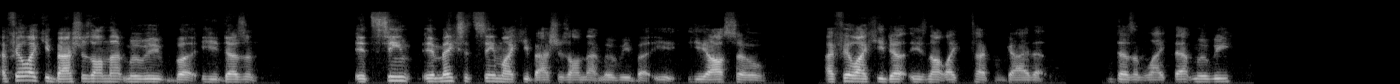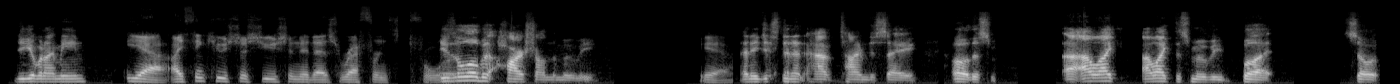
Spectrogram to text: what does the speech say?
I feel like he bashes on that movie, but he doesn't. It seem it makes it seem like he bashes on that movie, but he he also, I feel like he does. He's not like the type of guy that doesn't like that movie. Do you get what I mean? Yeah, I think he was just using it as reference for. He's a little bit harsh on the movie, Yeah. and he just didn't have time to say, "Oh, this, I I like I like this movie, but so,"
